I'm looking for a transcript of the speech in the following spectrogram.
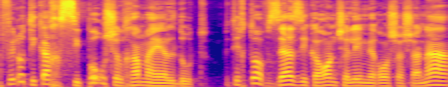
אפילו תיקח סיפור שלך מהילדות, ותכתוב, זה הזיכרון שלי מראש השנה,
